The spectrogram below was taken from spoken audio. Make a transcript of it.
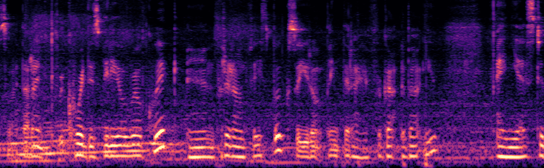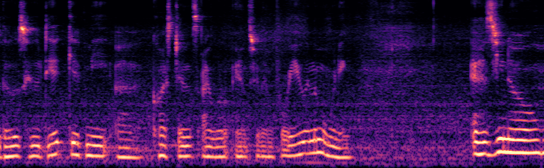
So I thought I'd record this video real quick and put it on Facebook so you don't think that I have forgotten about you. And yes, to those who did give me uh, questions, I will answer them for you in the morning. As you know,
